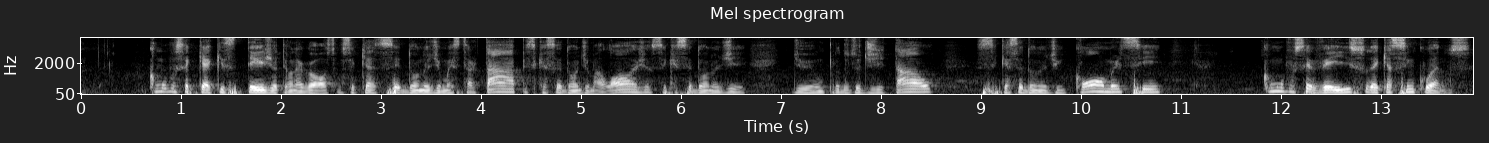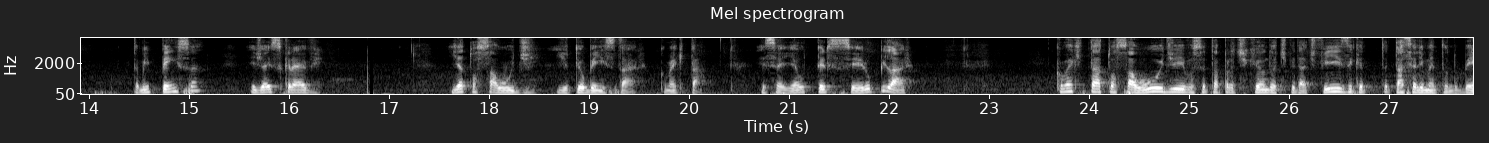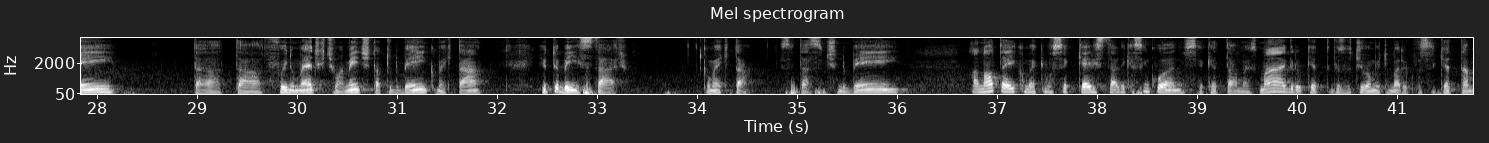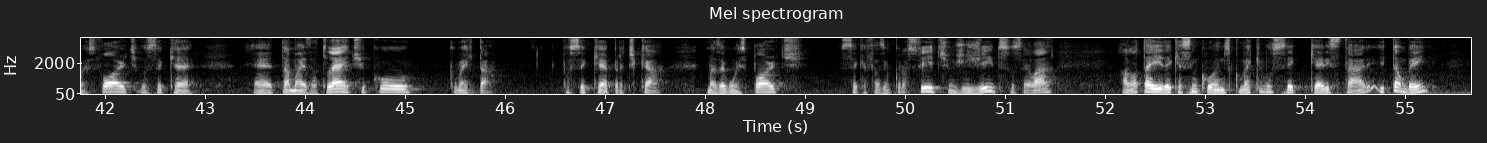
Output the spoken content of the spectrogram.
como você quer que esteja teu negócio? Você quer ser dono de uma startup? Você quer ser dono de uma loja? Você quer ser dono de, de um produto digital? Você quer ser dono de e-commerce? Como você vê isso daqui a cinco anos? Também pensa e já escreve. E a tua saúde e o teu bem-estar? Como é que tá? Esse aí é o terceiro pilar. Como é que está a tua saúde? Você está praticando atividade física? Está se alimentando bem? Tá, tá, foi no médico ultimamente? Está tudo bem? Como é que está? E o teu bem-estar? Como é que está? Você está se sentindo bem? Anota aí como é que você quer estar daqui a cinco anos. Você quer estar tá mais magro? Quer, se você estiver muito magro, você quer estar tá mais forte? Você quer estar é, tá mais atlético? Como é que está? Você quer praticar mais algum esporte? Você quer fazer um crossfit, um jiu-jitsu, sei lá? Anota aí daqui a cinco anos como é que você quer estar e também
